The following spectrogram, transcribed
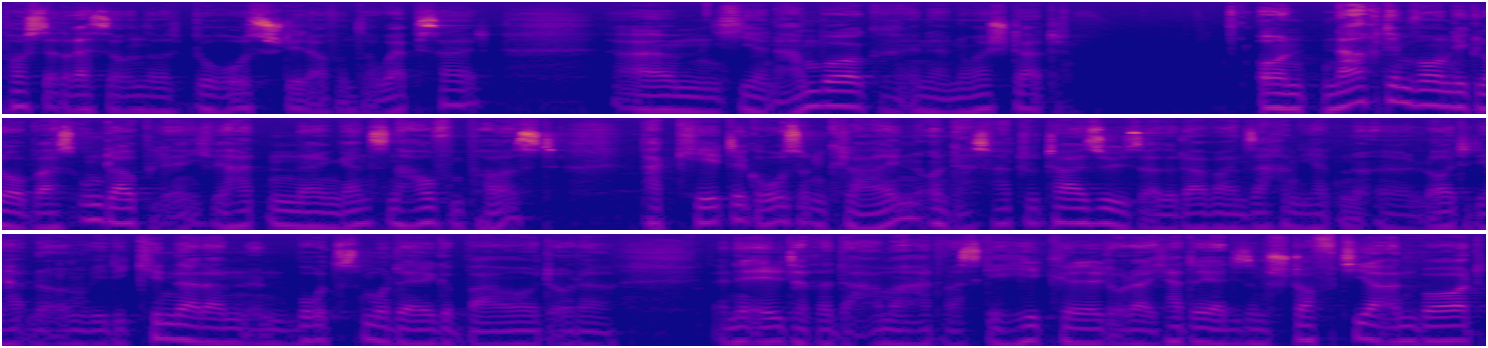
Postadresse unseres Büros steht auf unserer Website ähm, hier in Hamburg, in der Neustadt. Und nach dem Vendée Globe war es unglaublich. Wir hatten einen ganzen Haufen Post, Pakete groß und klein und das war total süß. Also da waren Sachen, die hatten äh, Leute, die hatten irgendwie die Kinder dann ein Bootsmodell gebaut oder eine ältere Dame hat was gehäkelt oder ich hatte ja diesen Stofftier an Bord,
